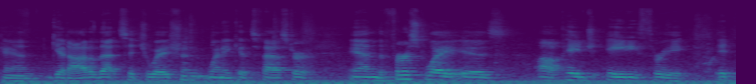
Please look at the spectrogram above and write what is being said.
can get out of that situation when it gets faster. And the first way is uh, page 83. It,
